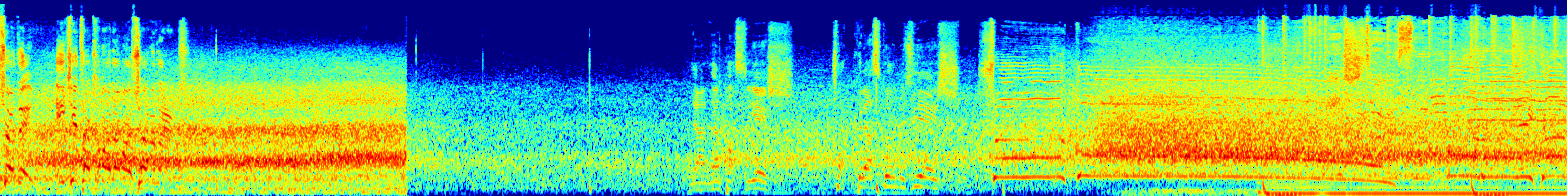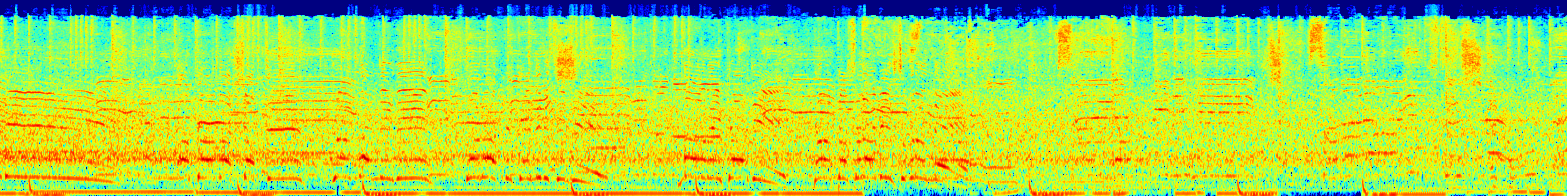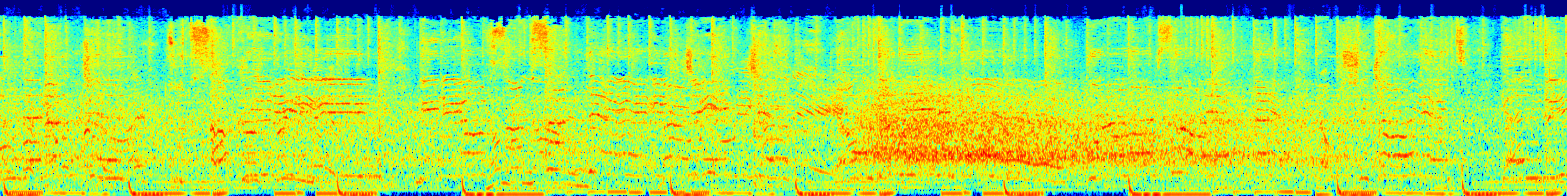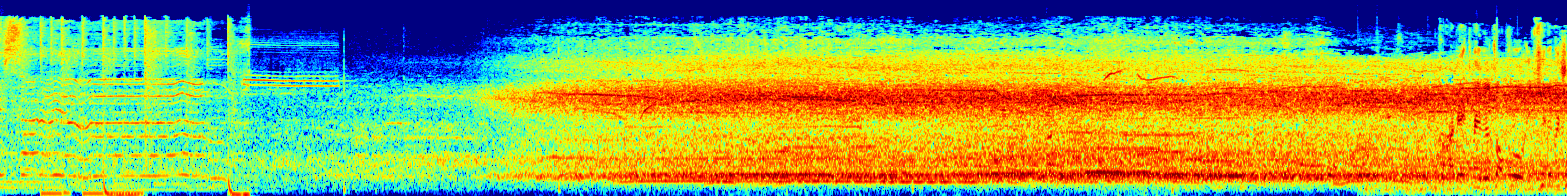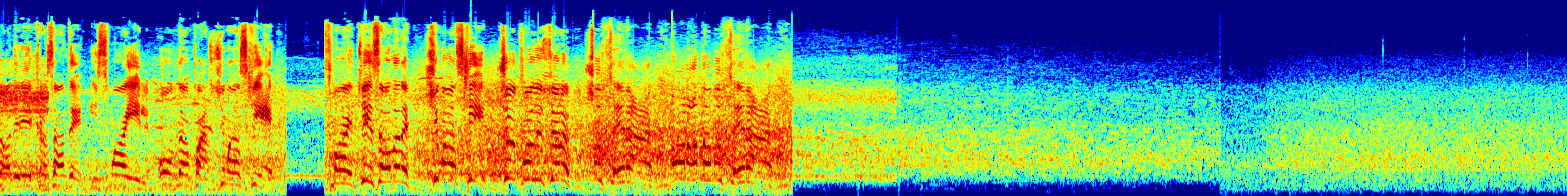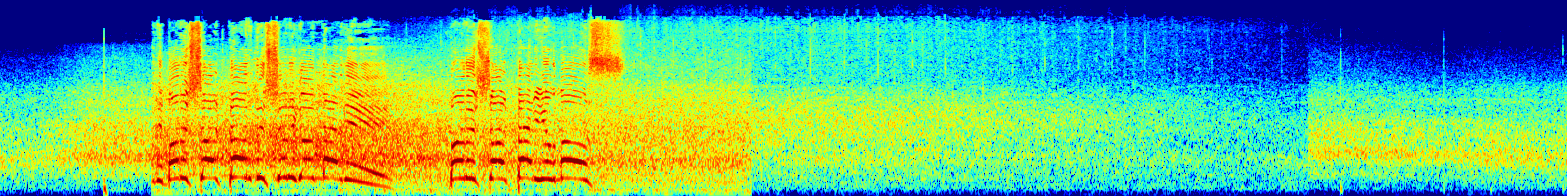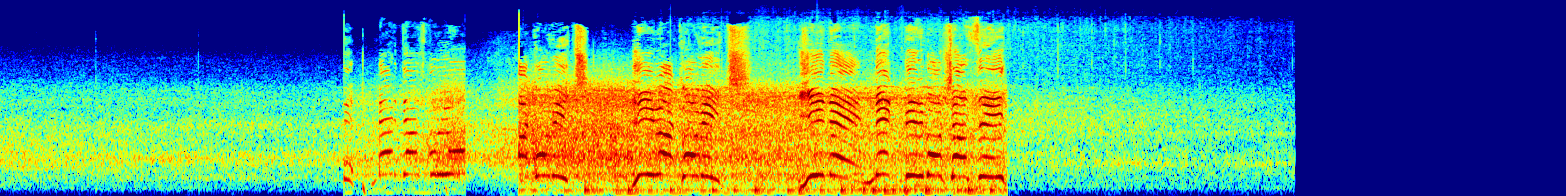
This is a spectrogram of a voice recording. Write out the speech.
başladı. İki takıma da başarılar. Yerden pas Ziyech. Çok klas döndü Ziyech. Şut! Kaybetmedi topu. İkili mücadeleyi kazandı. İsmail. Ondan pas Şimanski'ye. İsmail cezaları. Şimanski. Şut pozisyonu. Muslera. Orada Muslera. Barış Alper dışarı gönderdi. Barış Alper Yılmaz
